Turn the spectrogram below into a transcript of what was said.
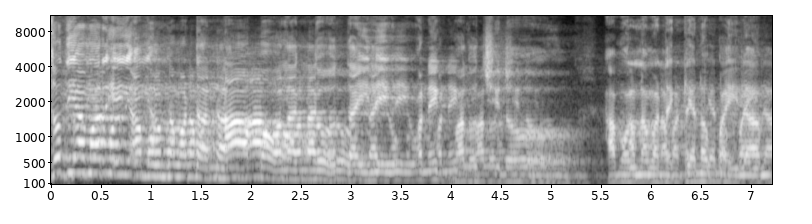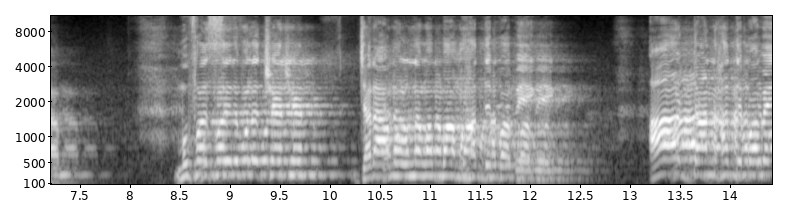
যদি আমার এই আমল নামাটা না পাওয়া লাগতো তাইলে অনেক ভালো ছিল। আমল নামাটা কেন পাইলাম? মুফাসসির বলেছেন যারা আমল নামা বাম হাতে পাবে আর ডান হাতে পাবে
